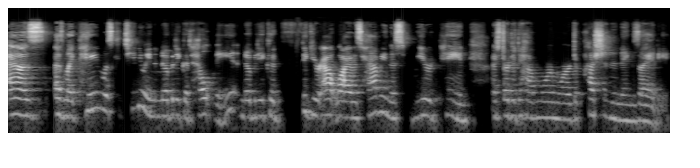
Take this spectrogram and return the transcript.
as as my pain was continuing and nobody could help me nobody could figure out why i was having this weird pain i started to have more and more depression and anxiety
